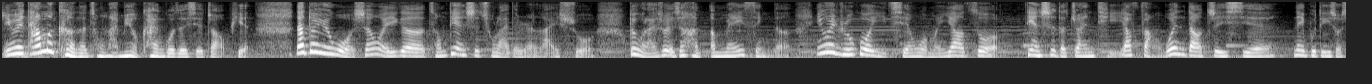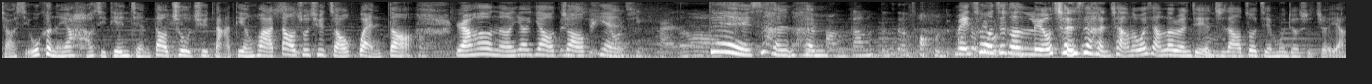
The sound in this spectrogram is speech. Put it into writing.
因为他们可能从来没有看过这些照片。那对于我身为一个从电视出来的人来说，对我来说也是很 amazing 的，因为如果以前我们要做。电视的专题要访问到这些内部第一手消息，我可能要好几天前到处去打电话，到处去找管道，然后呢要要照片，对，是很很等等 没错，这个流程是很长的。我想乐伦姐也知道，做节目就是这样。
